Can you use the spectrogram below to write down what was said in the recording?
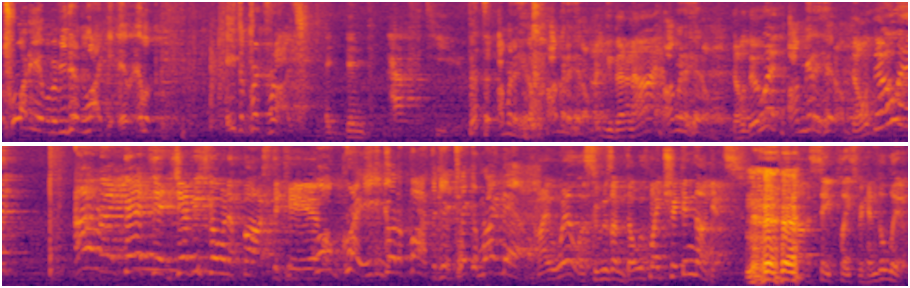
20 of them if you didn't like it. Look, eat the french fries. I didn't have to. That's it. I'm gonna hit him. I'm gonna hit him. You better not. I'm gonna hit him. Don't do it. I'm gonna hit him. Don't do it. All right, that's it. Jeffy's going to foster care. Well, great. He can go to foster care. Take him right now. I will as soon as I'm done with my chicken nuggets. it's not a safe place for him to live.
